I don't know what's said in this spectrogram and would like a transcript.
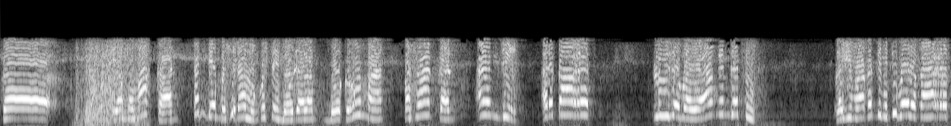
ke yang mau makan kan dia bersedia bungkus nih bawa dalam bawa ke rumah. Pas makan anjir ada karet. Lu bisa bayangin gak tuh? Lagi makan tiba-tiba ada karet.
